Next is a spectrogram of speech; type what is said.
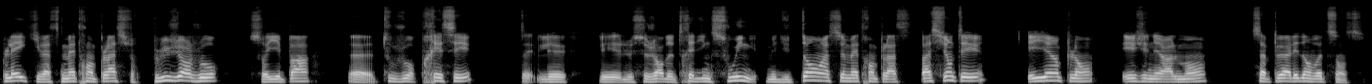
play qui va se mettre en place sur plusieurs jours. Soyez pas euh, toujours pressé. Ce genre de trading swing met du temps à se mettre en place. Patientez, ayez un plan et généralement, ça peut aller dans votre sens.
